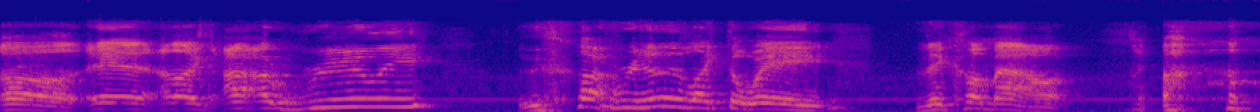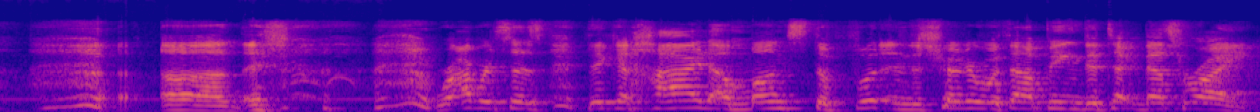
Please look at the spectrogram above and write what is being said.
Uh, and like I, I really, I really like the way they come out. uh, Robert says they could hide amongst the foot and the shredder without being detected. That's right.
